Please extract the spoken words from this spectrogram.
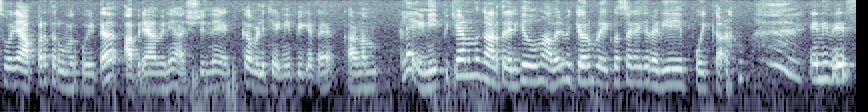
so ഞാൻ അപ്പുറത്തെ റൂമിൽ പോയിട്ട് അഭിരാമിനെ അശ്വിനെ ഒക്കെ വിളിച്ച് എണീപ്പിക്കട്ടെ. കാരണം അല്ല എണീപ്പിക്കാനൊന്നും കാണത്തില്ല. എനിക്ക് തോന്നുന്നു അവർ മിക്കവാറും ബ്രേക്ക്ഫാസ്റ്റ് ഒക്കെ റെഡി റെഡിയായി പോയി കാണും. എനിവേസ്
